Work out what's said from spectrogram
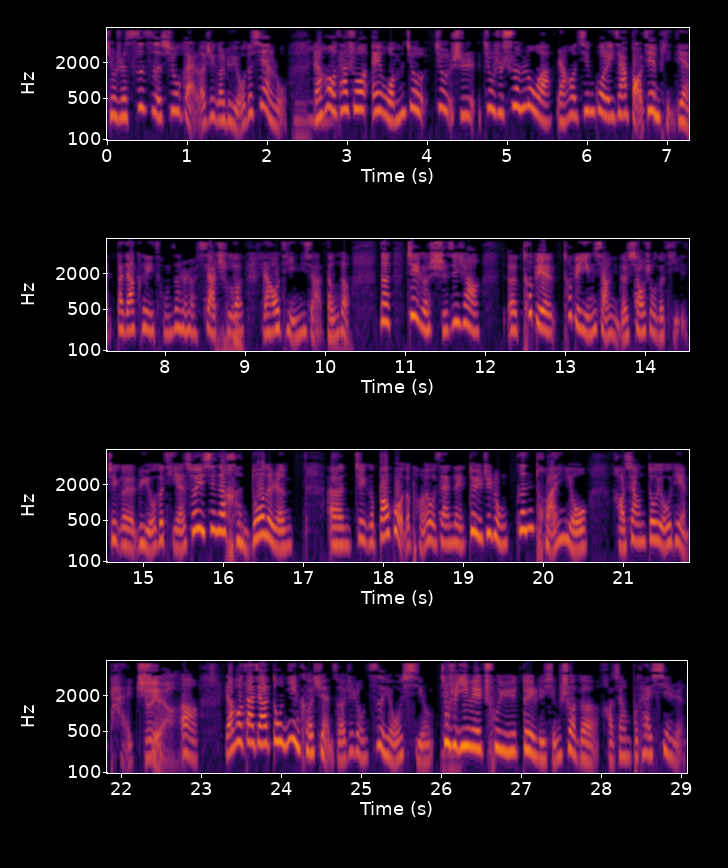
就是私自修改了这个旅游的线路，然后他说，哎，我们就就是就是顺路啊，然后经过了一家保健品店，大家可以从这儿下车，然后停一下等等。那这个实际上呃特别特别影响你的销售的体这个旅游的体验，所以现在很多的人，呃，这个包括我的朋友在内，对于这种跟团游好像都有点排斥，对啊，嗯，然后大家都宁可选择这种自由行，就是因为出于对旅行社的好像不太信任。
